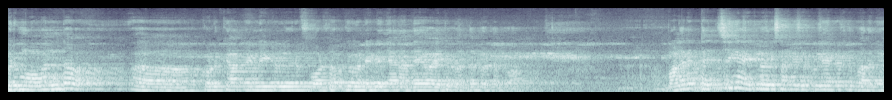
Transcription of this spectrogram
ഒരു മൊമെന്റോ കൊടുക്കാൻ വേണ്ടിയിട്ടുള്ള ഒരു ഫോട്ടോയ്ക്ക് വേണ്ടിയിട്ട് ഞാൻ അദ്ദേഹമായിട്ട് ബന്ധപ്പെട്ടപ്പോൾ വളരെ ടച്ചിങ് ആയിട്ടുള്ള ഒരു സംഗതി പുള്ളി എന്റെ അടുത്ത് പറഞ്ഞു.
